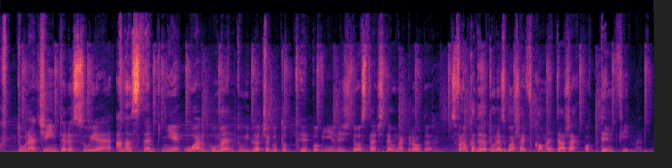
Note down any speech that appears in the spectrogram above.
która Cię interesuje, a następnie uargumentuj, dlaczego to Ty powinieneś dostać tę nagrodę. Swoją kandydaturę zgłaszaj w komentarzach pod tym filmem.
